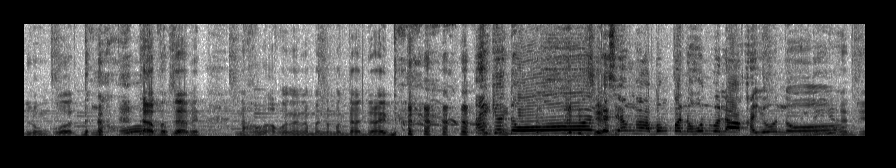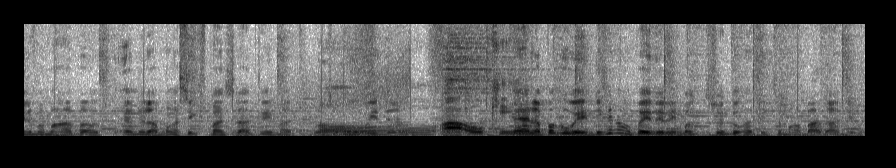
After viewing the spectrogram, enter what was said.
lungkot. Ah. Nako. Tapos sabi, nako, ako na naman na magdadrive. Ay, ganon! Kasi ang habang panahon wala kayo, no? Hindi yan, hindi naman mahaba. Ano lang, mga 6 months lang, 3 months. Tapos umuwi din ako. Ah, okay. Kaya lang pag uwi, hindi ka naman pwede rin magsundo hatid sa mga bata, di ba?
